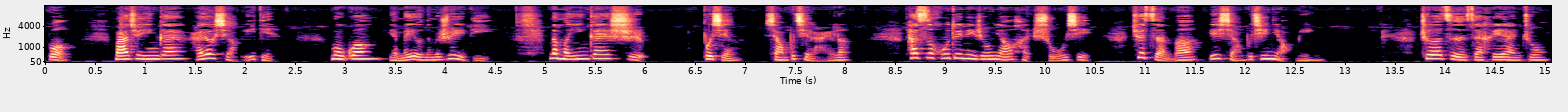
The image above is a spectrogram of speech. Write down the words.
不，麻雀应该还要小一点，目光也没有那么锐利。那么应该是……不行，想不起来了。他似乎对那种鸟很熟悉。却怎么也想不起鸟名。车子在黑暗中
